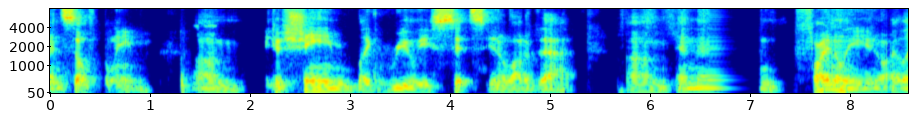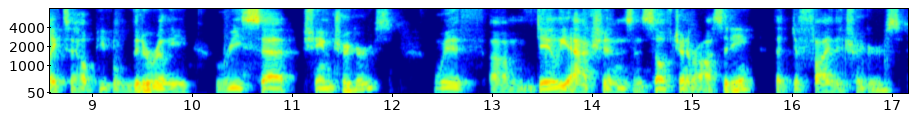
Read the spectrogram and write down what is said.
and self blame, mm-hmm. um, because shame like really sits in a lot of that, um, and then finally, you know, I like to help people literally reset shame triggers with um, daily actions and self generosity that defy the triggers.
